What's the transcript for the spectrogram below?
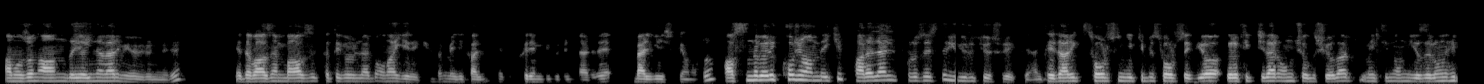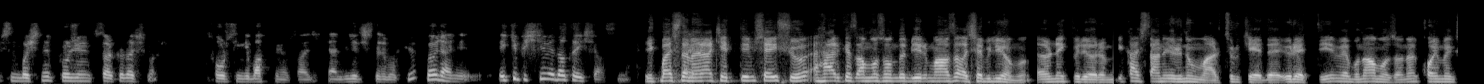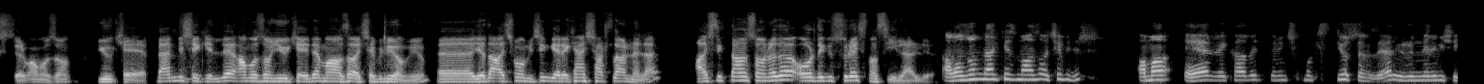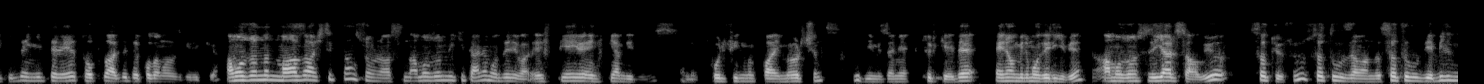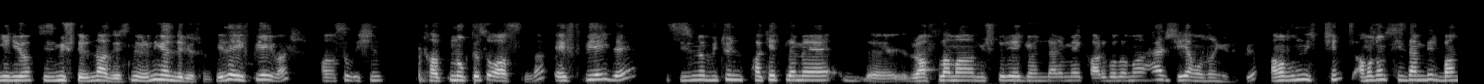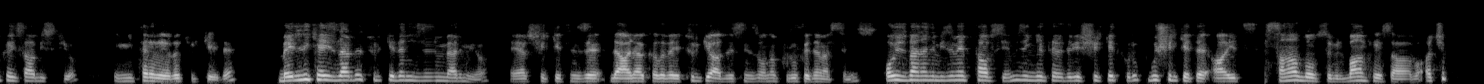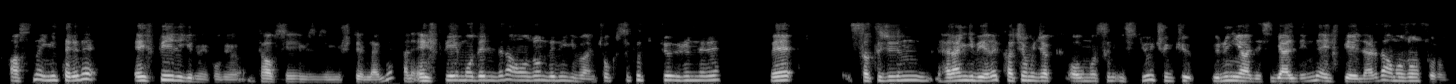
Amazon anında yayına vermiyor ürünleri. Ya da bazen bazı kategorilerde onay gerekiyor. Medikal ya da krem gibi ürünlerde belge istiyor Amazon. Aslında böyle kocaman bir ekip paralel prosesleri yürütüyor sürekli. Yani tedarik sourcing ekibi source ediyor. Grafikçiler onu çalışıyorlar. Metin onun yazarı onun hepsinin başında proje yöneticisi arkadaş var sourcing'e bakmıyor sadece. Yani diğer işlere bakıyor. Böyle hani ekip işi ve data işi aslında. İlk başta Evet. merak ettiğim şey şu. Herkes Amazon'da bir mağaza açabiliyor mu? Örnek veriyorum. Birkaç tane ürünüm var Türkiye'de ürettiğim ve bunu Amazon'a koymak istiyorum. Amazon UK'ye. Ben bir şekilde Amazon UK'de mağaza açabiliyor muyum? Ee, ya da açmam için gereken şartlar neler? Açtıktan sonra da oradaki süreç nasıl ilerliyor? Amazon'da herkes mağaza açabilir. Ama eğer rekabet öne çıkmak istiyorsanız eğer ürünleri bir şekilde İngiltere'ye toplu halde depolamanız gerekiyor. Amazon'dan mağaza açtıktan sonra aslında Amazon'un iki tane modeli var. FBA ve FBM dediğimiz. Hani Fulfillment by Merchant dediğimiz hani Türkiye'de N11 modeli gibi. Amazon size yer sağlıyor satıyorsunuz. Satıldığı zaman da satıldı diye bilgi geliyor. Siz müşterinin adresine ürünü gönderiyorsunuz. Bir de FBA var. Asıl işin tatlı noktası o aslında. FBA de sizin o bütün paketleme, e, raflama, müşteriye gönderme, kargolama her şeyi Amazon yürütüyor. Ama bunun için Amazon sizden bir banka hesabı istiyor. İngiltere'de ya da Türkiye'de. Belli case'lerde Türkiye'den izin vermiyor. Eğer şirketinizle alakalı ve Türkiye adresinizi ona proof edemezsiniz. O yüzden hani bizim hep tavsiyemiz İngiltere'de bir şirket kurup bu şirkete ait sanal da olsa bir banka hesabı açıp aslında İngiltere'de FBA ile girmek oluyor tavsiyemiz bizim müşterilerde. Hani FBA modelinde de Amazon dediğim gibi hani çok sıkı tutuyor ürünleri ve satıcının herhangi bir yere kaçamayacak olmasını istiyor. Çünkü ürün iadesi geldiğinde FBA'lerde Amazon sorumlu.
